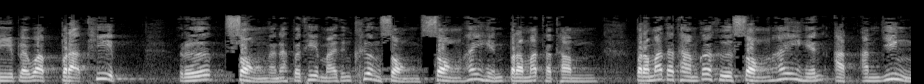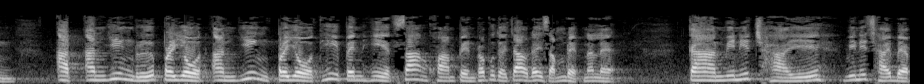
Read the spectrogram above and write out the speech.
ณีแปลว่าประทีปหรือส่องนะประทีปหมายถึงเครื่องส่องส่องให้เห็นประมัตธรรม ประมัตธรรมก็คือส่องให้เห็นอัดอันยิ่ง อัดอันยิ่งหรือประโยชน์อันยิ่งประโยชน์ที่เป็นเหตุสร้างความเป็นพระพุทธเจ้าได้สำเร็จนั่นแหละ การวินิจฉัยวินิจฉัยแบบ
